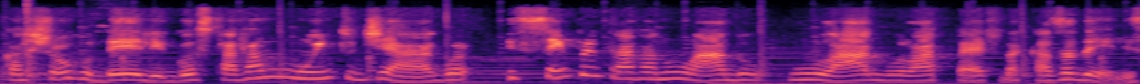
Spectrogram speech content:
cachorro dele gostava muito de água e sempre entrava no, lado, no lago lá perto da casa deles.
